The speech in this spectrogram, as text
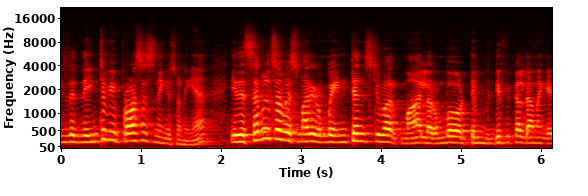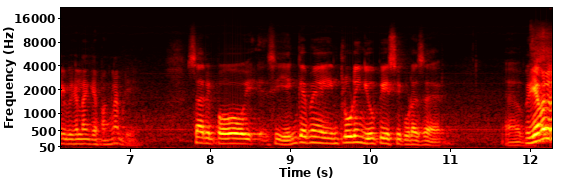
இந்த இந்த இன்டர்வியூ ப்ராசஸ் நீங்கள் சொன்னீங்க இது சிவில் சர்வீஸ் மாதிரி ரொம்ப இன்டென்சிட்டிவாக இருக்குமா? இல்லை ரொம்ப டிஃபிகல்ட்டான கேள்விகள்லாம் கேட்பாங்களா அப்படி? சார் இப்போது எங்கேயுமே இன்க்ளூடிங் யூபிஎஸ்சி கூட சார் எவ்வளோ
